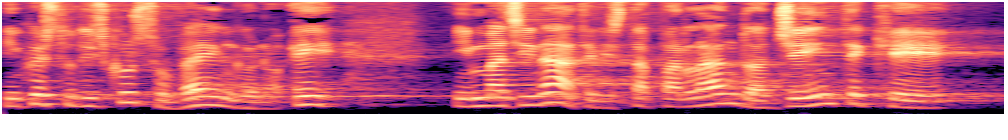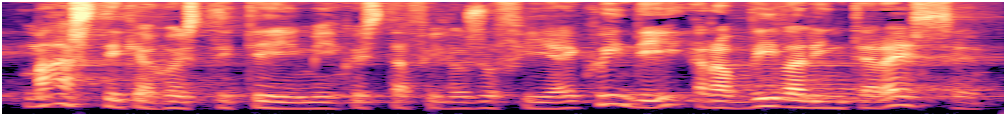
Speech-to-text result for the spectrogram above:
In questo discorso vengono e immaginatevi, sta parlando a gente che mastica questi temi, questa filosofia e quindi ravviva l'interesse.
